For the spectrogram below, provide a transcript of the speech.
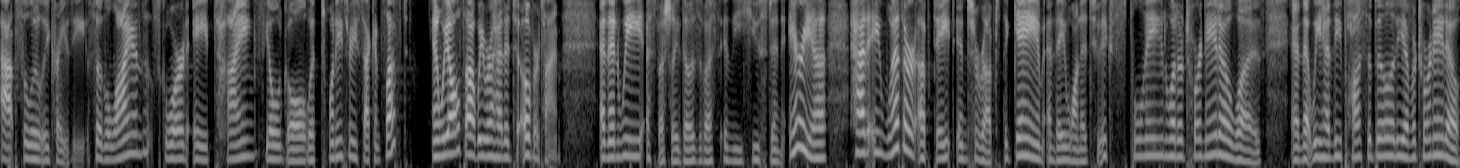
absolutely crazy. So the Lions scored a tying field goal with 23 seconds left. And we all thought we were headed to overtime. And then we, especially those of us in the Houston area, had a weather update interrupt the game. And they wanted to explain what a tornado was and that we had the possibility of a tornado.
